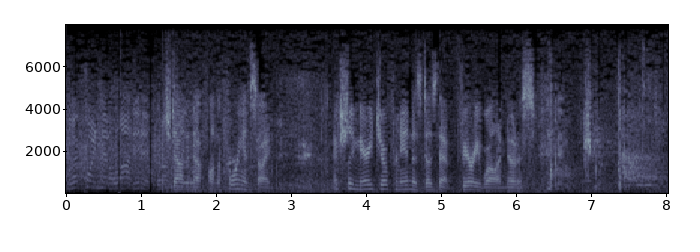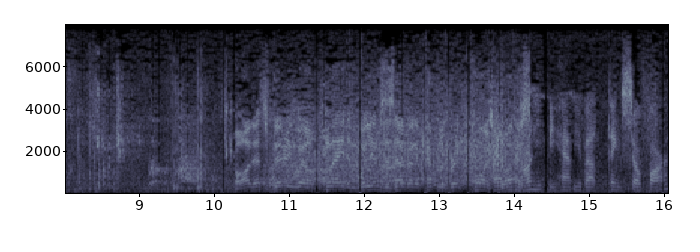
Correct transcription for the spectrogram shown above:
Well, that point had a lot in it, but it's out enough on the forehand side. Actually, Mary Joe Fernandez does that very well, I've noticed. Oh, that's very well played, and Williams has now got a couple of break points. On, he'd be happy about things so far.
